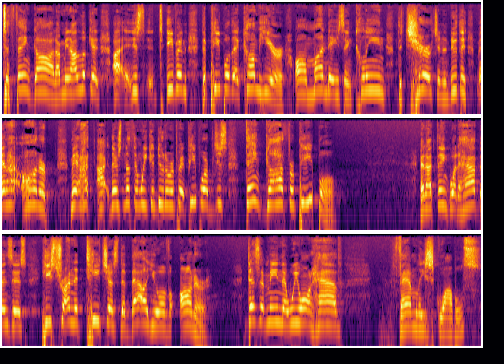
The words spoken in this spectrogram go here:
to thank God. I mean, I look at even the people that come here on Mondays and clean the church and do things. Man, I honor. Man, I, I, there's nothing we can do to repay. People are just thank God for people. And I think what happens is he's trying to teach us the value of honor. Doesn't mean that we won't have family squabbles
